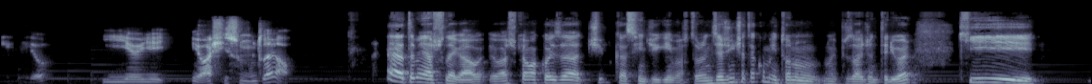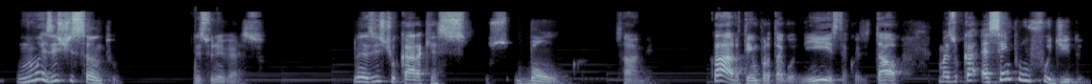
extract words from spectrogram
Entendeu? E eu, eu acho isso muito legal. É, eu também acho legal. Eu acho que é uma coisa típica, assim, de Game of Thrones. E a gente até comentou no episódio anterior que não existe santo nesse universo. Não existe o cara que é bom, sabe? Claro, tem um protagonista, coisa e tal, mas o cara é sempre um fudido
